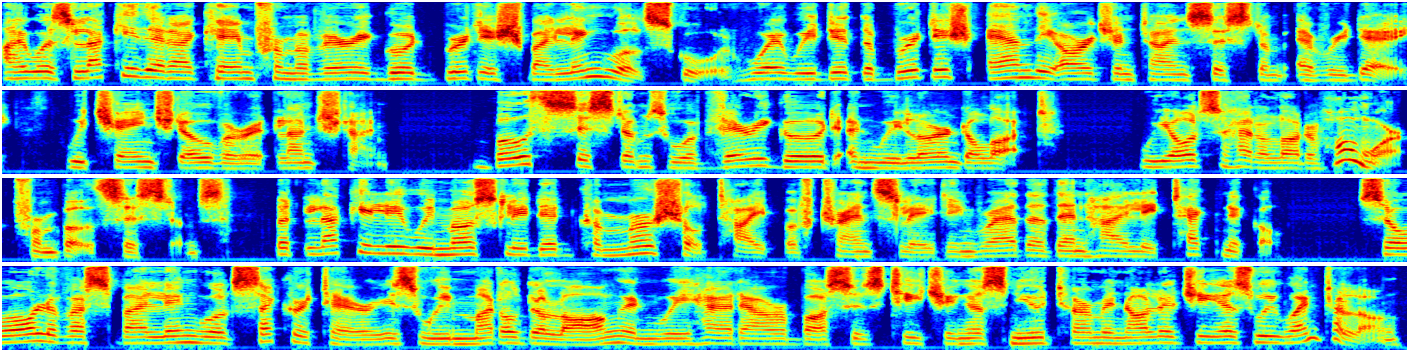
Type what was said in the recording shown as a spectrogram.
I was lucky that I came from a very good British bilingual school where we did the British and the Argentine system every day. We changed over at lunchtime. Both systems were very good and we learned a lot. We also had a lot of homework from both systems. But luckily, we mostly did commercial type of translating rather than highly technical. So all of us bilingual secretaries, we muddled along and we had our bosses teaching us new terminology as we went along.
